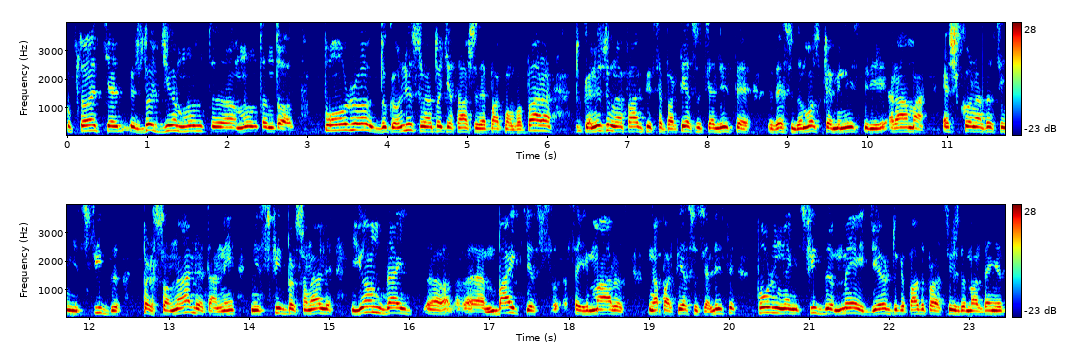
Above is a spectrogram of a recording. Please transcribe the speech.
kuptohet që çdo gjë mund të mund të ndodhë. Por, duke u nisur nga ato që thashë edhe pak më përpara, duke nisur nga fakti se Partia Socialiste dhe sidomos kryeministri Rama e shikon atë si një sfidë personale tani, një sfidë personale jo ndaj mbajtjes së Himarës nga Partia Socialiste, por nga një sfidë më e gjerë duke patur parasysh dhe marrëdhëniet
